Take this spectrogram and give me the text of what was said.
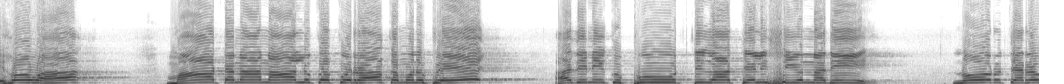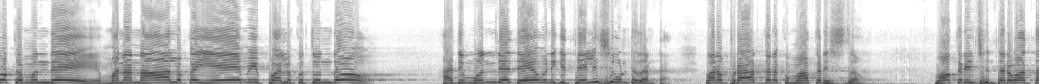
యహోవా మాట నా నాలుకకు రాకమునుపే అది నీకు పూర్తిగా తెలిసి ఉన్నది నోరు తెరవక ముందే మన నాలుక ఏమి పలుకుతుందో అది ముందే దేవునికి తెలిసి ఉంటుందంట. మనం ప్రార్థనకు మోకరిస్తాం. మోకరించిన తర్వాత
